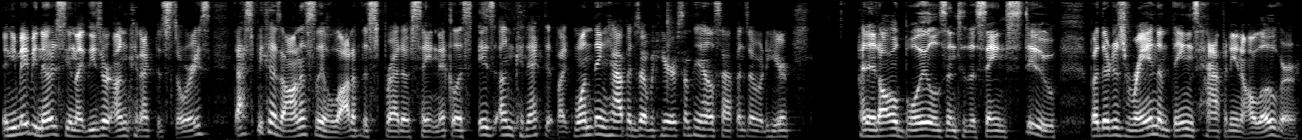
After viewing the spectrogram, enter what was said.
And you may be noticing like these are unconnected stories. That's because honestly, a lot of the spread of St. Nicholas is unconnected. Like one thing happens over here, something else happens over here. And it all boils into the same stew, but they're just random things happening all over.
